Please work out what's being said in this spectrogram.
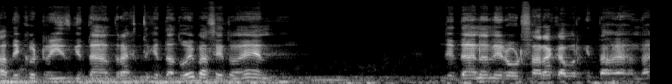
ਆ ਦੇਖੋ ਟਰੀਜ਼ ਕਿਦਾਂ, ਦਰਖਤ ਕਿਦਾਂ ਦੋਵੇਂ ਪਾਸੇ ਤੋਂ ਐ। ਜਿੱਦਾਂ ਇਹਨਾਂ ਨੇ ਰੋਡ ਸਾਰਾ ਕਵਰ ਕੀਤਾ ਹੋਇਆ ਹੁੰਦਾ।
